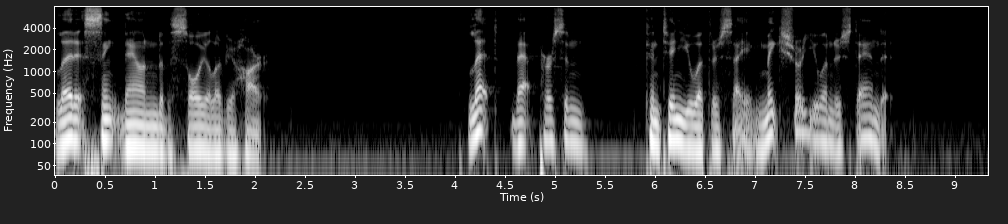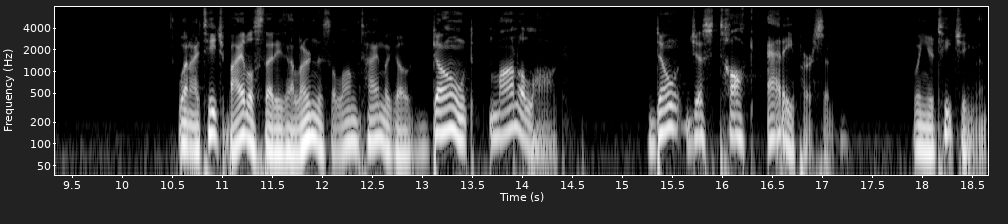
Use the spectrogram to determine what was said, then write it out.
Let it sink down into the soil of your heart. Let that person continue what they're saying. Make sure you understand it when I teach Bible studies, I learned this a long time ago. Don't monologue. Don't just talk at a person when you're teaching them.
